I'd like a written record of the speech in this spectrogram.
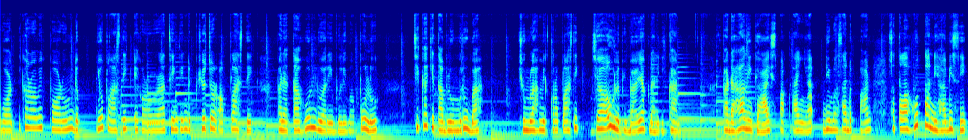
World Economic Forum, The New Plastic Economy Thinking the Future of Plastic pada tahun 2050, jika kita belum berubah, jumlah mikroplastik jauh lebih banyak dari ikan. Padahal nih guys, faktanya di masa depan setelah hutan dihabisi,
